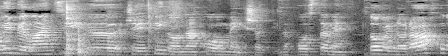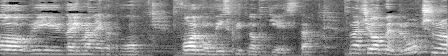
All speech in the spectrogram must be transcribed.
ovi belanjci e, će fino onako omekšati, da postane dovoljno rahlo i da ima nekakvu formu biskvitnog tijesta. Znači opet ručno, e,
